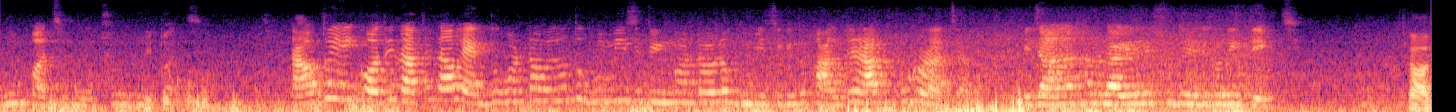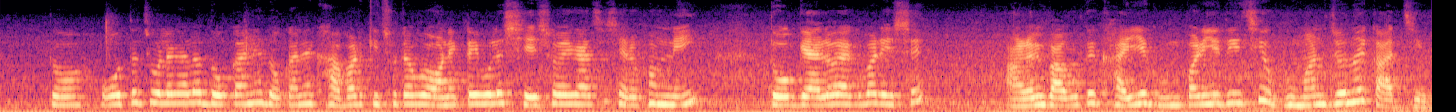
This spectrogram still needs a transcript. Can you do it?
ঘুম পাচ্ছি প্রচুর ঘুম একটু ঘুমা তাও তো এই কদিন রাতে তাও এক দু ঘণ্টা হলেও তো ঘুমিয়েছি তিন ঘণ্টা হলেও ঘুমিয়েছি কিন্তু কালকে রাত পুরো রাত যাবে এই জানলা খান দাঁড়িয়ে দাঁড়িয়ে শুধু এদিক ওদিক দেখছি। তো ও তো চলে গেল দোকানে দোকানের খাবার কিছুটা অনেকটাই বলে শেষ হয়ে গেছে সেরকম নেই। তো গেল একবার এসে আর আমি বাবুকে খাইয়ে ঘুম পাড়িয়ে দিয়েছি ও ঘুমানোর জন্যই কাজ ছিল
